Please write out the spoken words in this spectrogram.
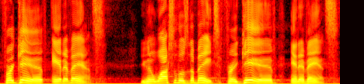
Forgive in advance. You're going to watch those debates. Forgive in advance.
